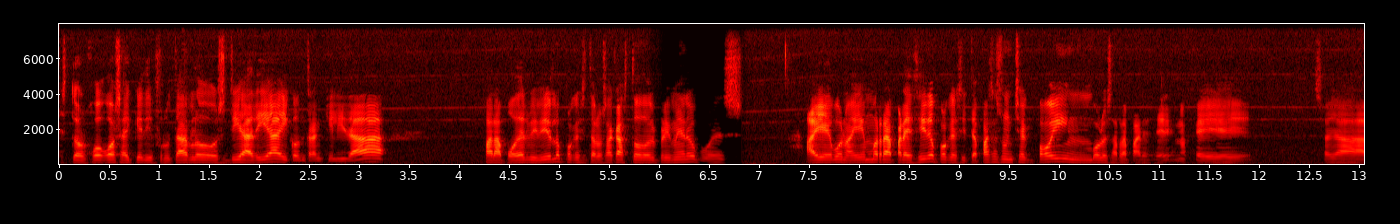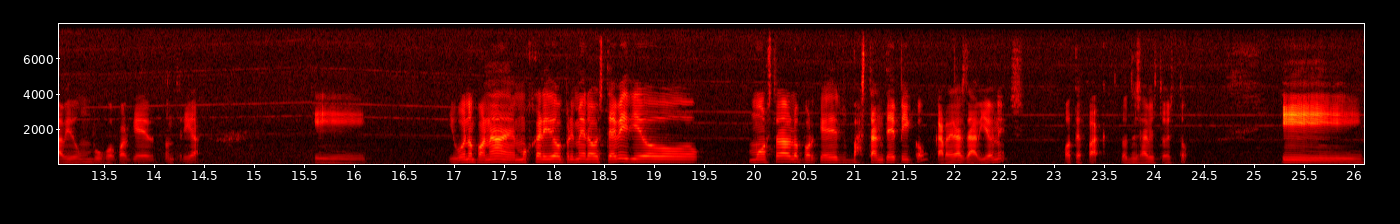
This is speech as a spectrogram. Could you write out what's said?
Estos juegos hay que disfrutarlos día a día y con tranquilidad para poder vivirlos, porque si te lo sacas todo el primero, pues... Ahí, bueno, ahí hemos reaparecido porque si te pasas un checkpoint vuelves a reaparecer, ¿eh? No es que se haya habido un bug o cualquier tontería. Y... Y bueno, pues nada, hemos querido primero este vídeo mostrarlo porque es bastante épico. Carreras de aviones. What the fuck, ¿dónde se ha visto esto? Y,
